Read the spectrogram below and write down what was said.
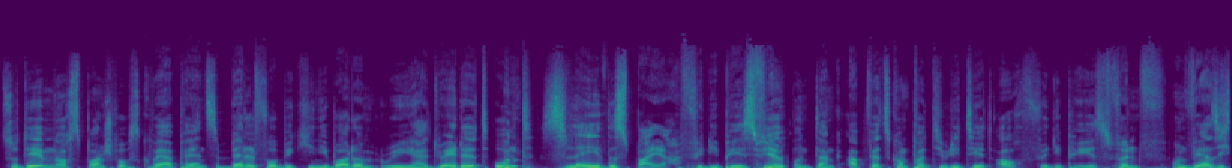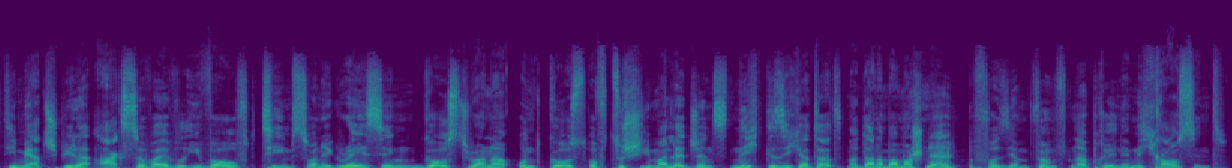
Zudem noch SpongeBob SquarePants Battle for Bikini Bottom Rehydrated und Slay the Spire für die PS4 und dank Abwärtskompatibilität auch für die PS5. Und wer sich die Märzspiele Ark Survival Evolved, Team Sonic Racing, Ghost Runner und Ghost of Tsushima Legends nicht gesichert hat, na dann aber mal schnell, bevor sie am 5. April nämlich raus sind.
